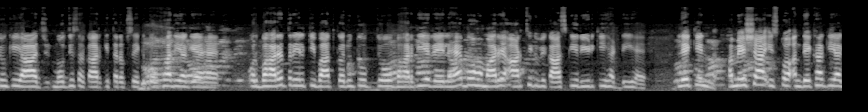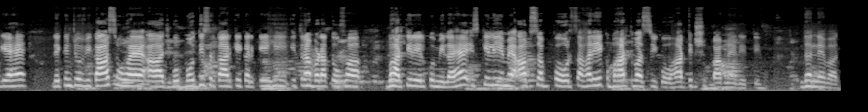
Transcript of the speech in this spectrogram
क्योंकि आज मोदी सरकार की तरफ से एक तोहफा दिया गया है और भारत रेल की बात करूँ तो जो भारतीय रेल है वो हमारे आर्थिक विकास की रीढ़ की हड्डी है लेकिन हमेशा इसको अनदेखा किया गया है लेकिन जो विकास हुआ है आज वो मोदी सरकार के करके ही इतना बड़ा तोहफा भारतीय रेल को मिला है इसके लिए मैं आप सबको और हर एक भारतवासी को हार्दिक शुभकामनाएं देती हूँ धन्यवाद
